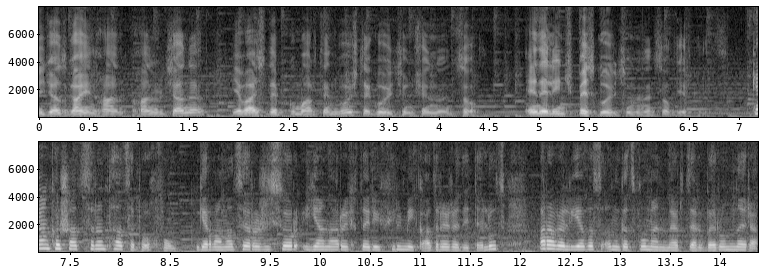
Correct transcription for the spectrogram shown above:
միջազգային հան, հանրությանը եւ այս դեպքում արդեն ոչ թե գոյություն չունեցող, այն էլ ինչպես գոյություն ունեցող երկրից։ Կյանքը շատ սրընթաց է փոխվում։ Գերմանացի ռեժիսոր Յանա Ռիխտերի ֆիլմի կադրերը դիտելուց առավել եւս ընդգծվում են մեր ձեռբերումները։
